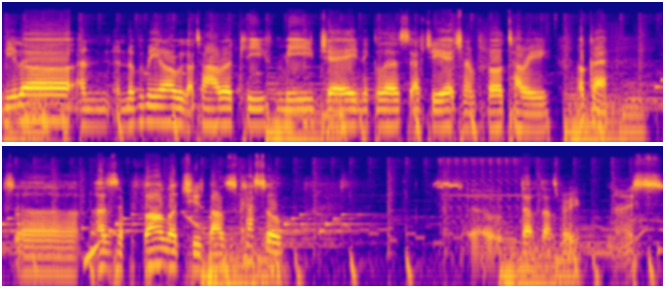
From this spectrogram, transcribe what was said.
Milo and another Milo. We got Tara, Keith, me, Jay, Nicholas, FGH, and Flo Terry. Okay. So as I said before, I'm going to choose Bowser's Castle. So that that's very nice.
